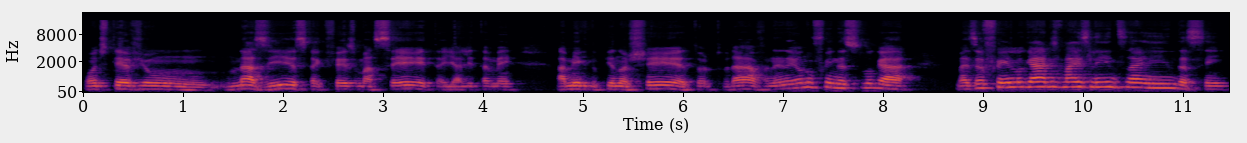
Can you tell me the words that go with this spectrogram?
onde teve um, um, nazista que fez uma seita e ali também amigo do Pinochet, torturava. Né? Eu não fui nesse lugar, mas eu fui em lugares mais lindos ainda, assim.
